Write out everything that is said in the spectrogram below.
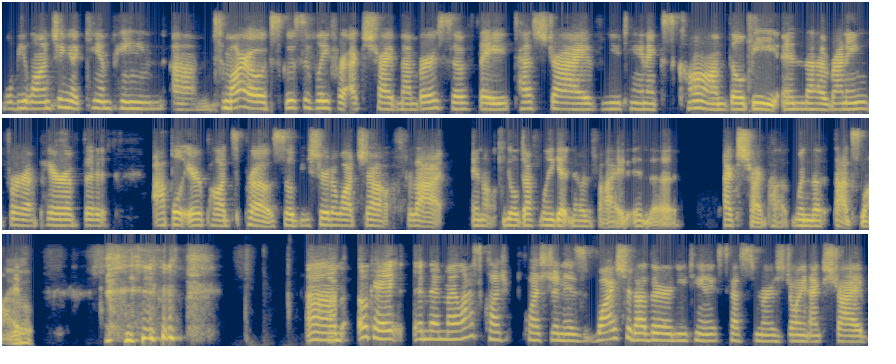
we'll be launching a campaign um, tomorrow exclusively for X Tribe members. So if they test drive Nutanix Calm, they'll be in the running for a pair of the Apple AirPods Pro. So be sure to watch out for that, and I'll, you'll definitely get notified in the X Tribe Hub when the, that's live. Yeah. Um, okay, and then my last question is why should other Nutanix customers join XTribe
